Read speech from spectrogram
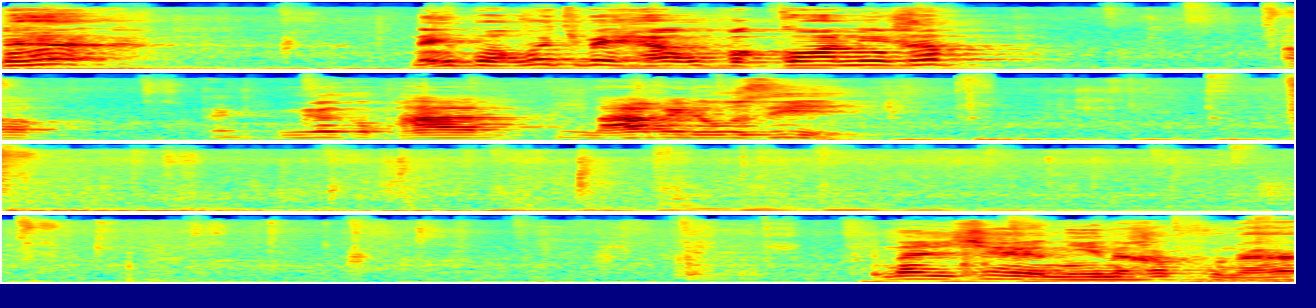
ณน้ไหนบอกว่าจะไปหาอุปกรณ์ไงครับ เอาเงินก็พาน้าไปดูสิ น่าจะใช่อันนี้นะครับ คุณนะา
